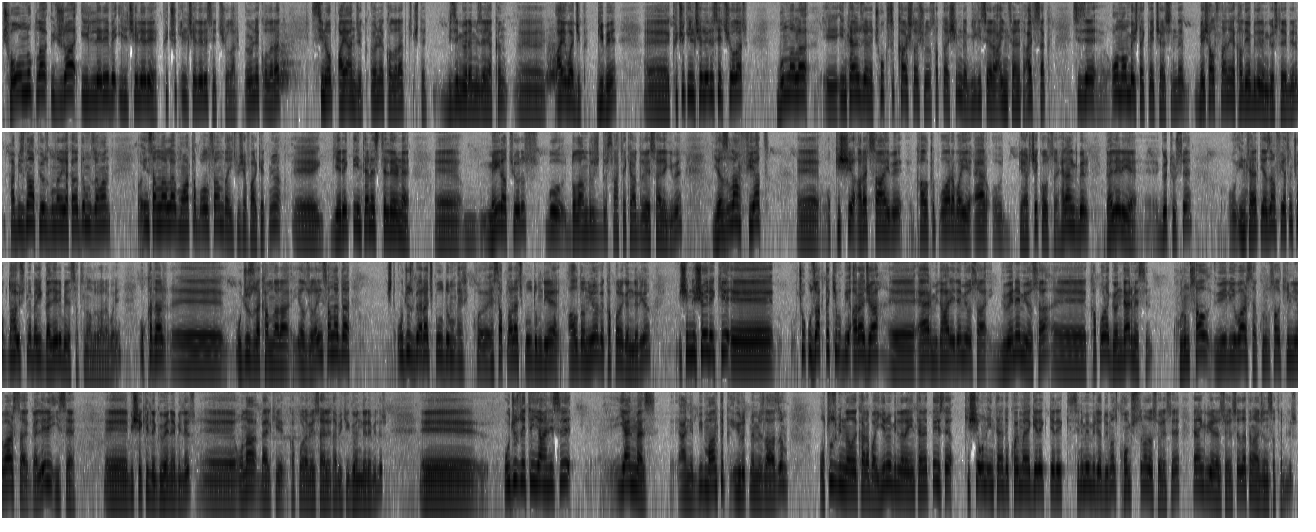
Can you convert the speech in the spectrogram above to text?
çoğunlukla ücra illeri ve ilçeleri, küçük ilçeleri seçiyorlar. Örnek olarak Sinop, Ayancık, örnek olarak işte bizim yöremize yakın e, Ayvacık gibi e, küçük ilçeleri seçiyorlar. Bunlarla e, internet üzerine çok sık karşılaşıyoruz. Hatta şimdi bilgisayara, interneti açsak size 10-15 dakika içerisinde 5-6 tane yakalayabilirim, gösterebilirim. Ha biz ne yapıyoruz? Bunları yakaladığımız zaman o insanlarla muhatap olsan da hiçbir şey fark etmiyor. E, gerekli internet sitelerine e, mail atıyoruz. Bu dolandırıcıdır, sahtekardır vesaire gibi. Yazılan fiyat e, o kişi araç sahibi kalkıp o arabayı eğer o gerçek olsa herhangi bir galeriye e, götürse o internet yazan fiyatın çok daha üstünde belki galeri bile satın alır o arabayı. O kadar e, ucuz rakamlara yazıyorlar. İnsanlar da işte ucuz bir araç buldum, hes- hesaplı araç buldum diye aldanıyor ve kapora gönderiyor. Şimdi şöyle ki e, çok uzaktaki bir araca e, eğer müdahale edemiyorsa, güvenemiyorsa e, kapora göndermesin. Kurumsal üyeliği varsa, kurumsal kimliği varsa, galeri ise bir şekilde güvenebilir. Ona belki kapora vesaire tabii ki gönderebilir. Ucuz etin yahnisi yenmez. Yani bir mantık yürütmemiz lazım. 30 bin liralık araba 20 bin lira internetteyse kişi onu internete koymaya gerek gereksinimi bile duymaz. Komşusuna da söylese herhangi bir yerine söylese zaten aracını satabilir.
